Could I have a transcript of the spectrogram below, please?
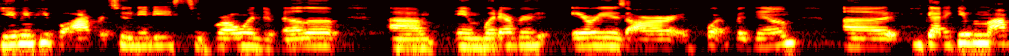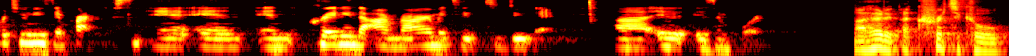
giving people opportunities to grow and develop um, in whatever areas are important for them. Uh, you got to give them opportunities in practice and, and, and creating the environment to, to do that uh, is important. I heard a critical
